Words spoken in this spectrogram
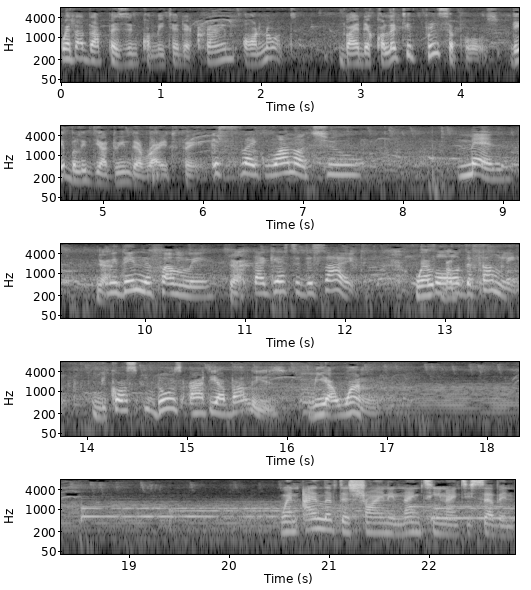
whether that person committed a crime or not by the collective principles, they believe they are doing the right thing. It's like one or two men yeah. within the family yeah. that gets to decide well, for the family. Because those are their values. Mm. We are one. When I left the shrine in 1997,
